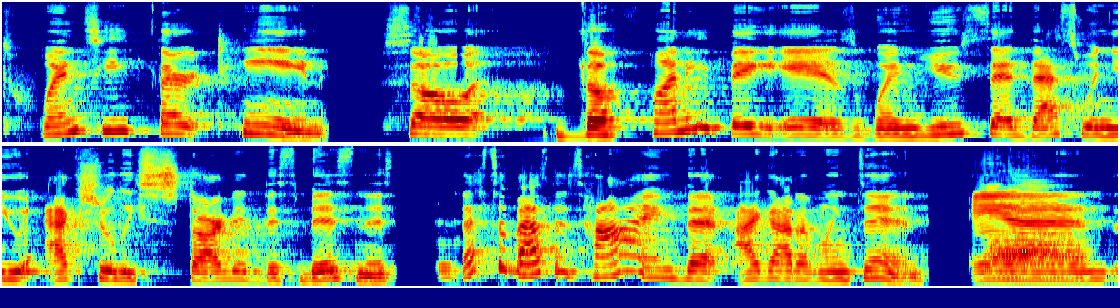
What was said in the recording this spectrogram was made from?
2013. So the funny thing is, when you said that's when you actually started this business, mm. that's about the time that I got on LinkedIn. Wow. And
